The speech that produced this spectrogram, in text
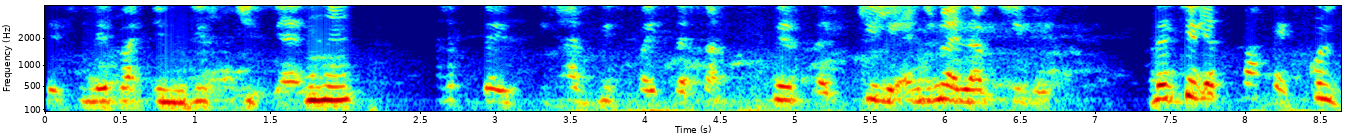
The flavor in this chicken. Mm-hmm. I love guys, it had this spice that feels like chili, and you know I love chili. The chili just perfect. could,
